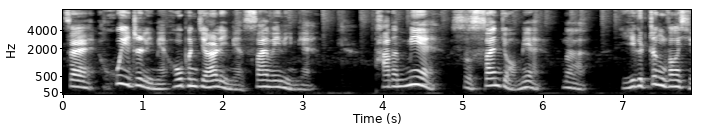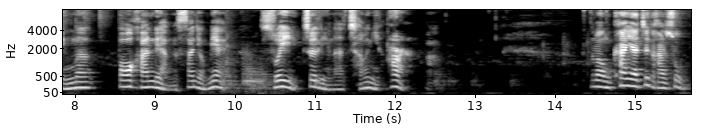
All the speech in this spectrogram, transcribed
在绘制里面，OpenGL 里面，三维里面，它的面是三角面。那一个正方形呢，包含两个三角面，所以这里呢乘以二啊。那么我们看一下这个函数，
